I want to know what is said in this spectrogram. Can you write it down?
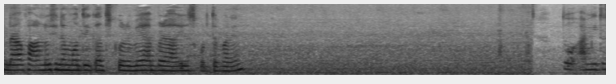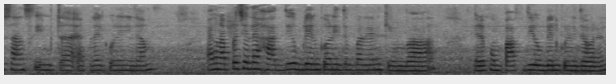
এটা ফাউন্ডেশনের মধ্যেই কাজ করবে। আপনারা ইউজ করতে পারেন। তো আমি তো সানস্ক্রিনটা অ্যাপ্লাই করে নিলাম। এখন আপনারা চাইলে হাত দিয়েও ব্লেন্ড করে নিতে পারেন কিংবা এরকম পাফ দিয়েও ব্লেন্ড করে নিতে পারেন।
